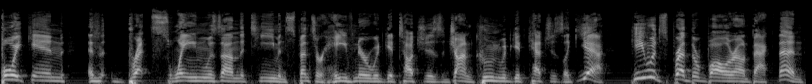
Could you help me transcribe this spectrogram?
Boykin and Brett Swain was on the team, and Spencer Havner would get touches, John Kuhn would get catches. Like, yeah, he would spread the ball around back then.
